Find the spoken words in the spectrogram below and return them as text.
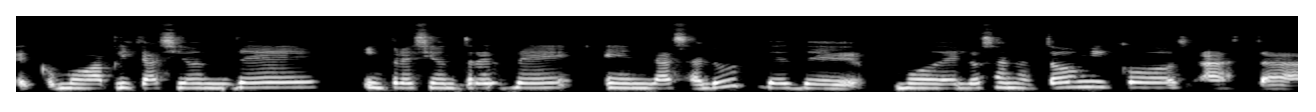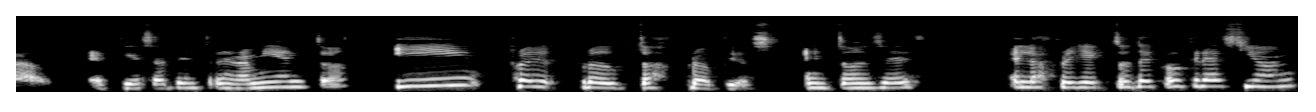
eh, como aplicación de impresión 3D en la salud, desde modelos anatómicos hasta eh, piezas de entrenamiento y productos propios. Entonces, en los proyectos de co-creación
